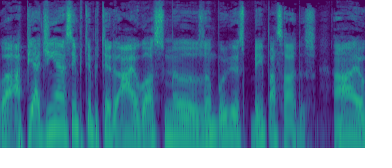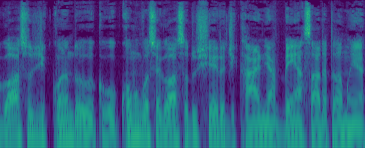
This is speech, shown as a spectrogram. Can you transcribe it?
a, piadinha era sempre o tempo inteiro. Ah, eu gosto dos meus hambúrgueres bem passados. Ah, eu gosto de quando. co- Como você gosta do cheiro de carne bem assada pela manhã.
